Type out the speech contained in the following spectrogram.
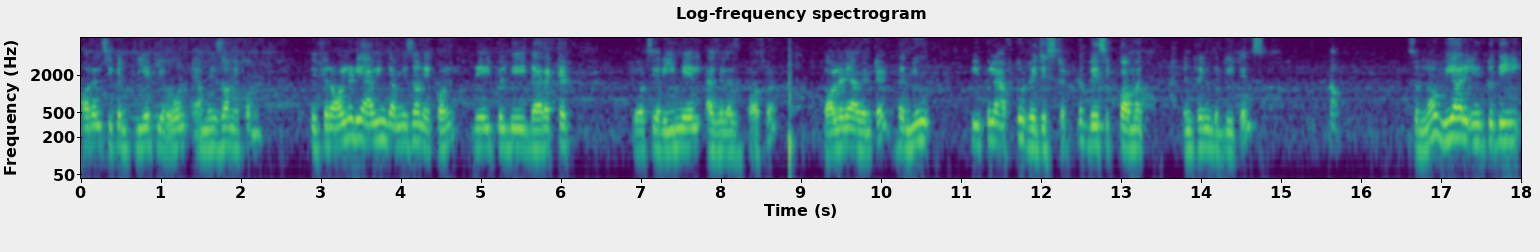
or else you can create your own Amazon account. So if you're already having the Amazon account, it will be directed towards your email as well as password. So already I've entered. The new people have to register the basic common entering the details. So now we are into the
